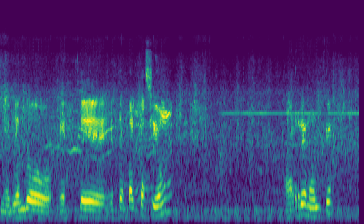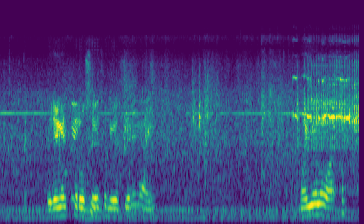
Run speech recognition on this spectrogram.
metiendo este, esta embarcación a remolque. Miren el proceso que tienen ahí. Como ellos lo hacen.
